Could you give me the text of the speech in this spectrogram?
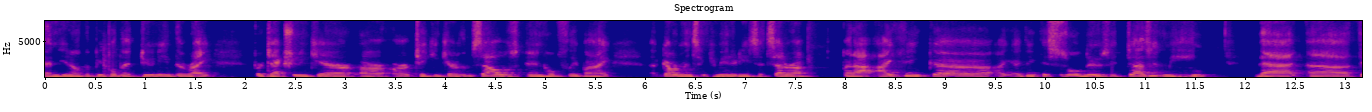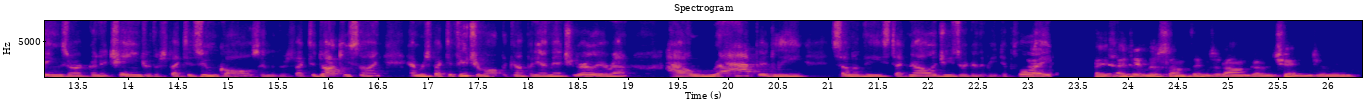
And, you know, the people that do need the right protection and care are, are taking care of themselves and hopefully by governments and communities, et cetera. But I, I think uh, I, I, think this is old news. It doesn't mean that uh, things aren't going to change with respect to Zoom calls and with respect to DocuSign and respect to FutureVault, the company I mentioned earlier, around how rapidly some of these technologies are going to be deployed. I, I think there's some things that aren't going to change. I mean,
